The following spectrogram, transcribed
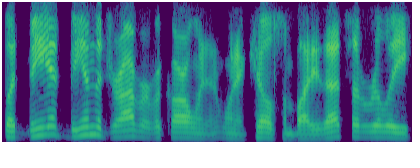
but being being the driver of a car when it, when it kills somebody, that's a really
